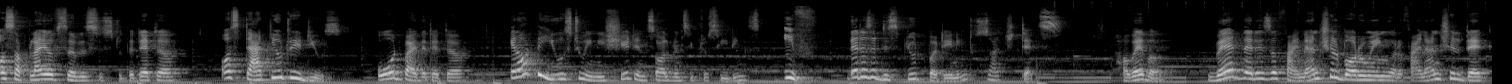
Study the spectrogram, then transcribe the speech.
or supply of services to the debtor, or statutory dues owed by the debtor cannot be used to initiate insolvency proceedings if there is a dispute pertaining to such debts. However, where there is a financial borrowing or a financial debt,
